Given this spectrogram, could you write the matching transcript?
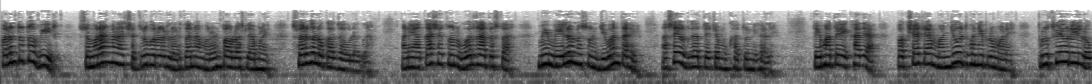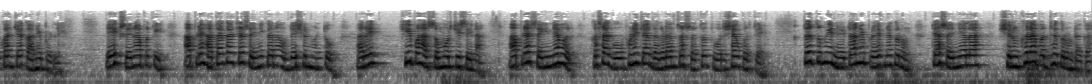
परंतु तो वीर समरांगणात शत्रूबरोबर लढताना मरण पावला असल्यामुळे स्वर्ग लोकात जाऊ लागला. आणि आकाशातून वर जात असता मी मेलो नसून जिवंत आहे असे उद्गार त्याच्या मुखातून निघाले. तेव्हा ते एखाद्या पक्षाच्या मंजूर ध्वनीप्रमाणे पृथ्वीवरील लोकांच्या काने पडले. एक सेनापती आपल्या हाताकाच्या सैनिकांना उद्देशून म्हणतो अरे ही पहा समोरची सेना आपल्या सैन्यावर कसा गोफणीच्या दगडांचा सतत वर्षाव करते. तर तुम्ही नेटाने प्रयत्न करून त्या सैन्याला शृंखलाबद्ध करून टाका.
